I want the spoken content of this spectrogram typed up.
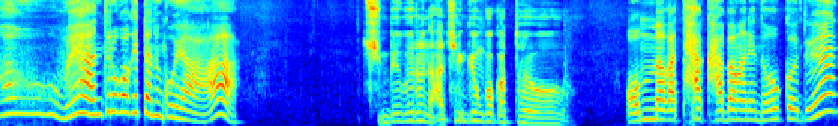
아우 왜 안 들어가겠다는 거야 준비물은 안 챙겨온 것 같아요. 엄마가 다 가방 안에 넣었거든.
